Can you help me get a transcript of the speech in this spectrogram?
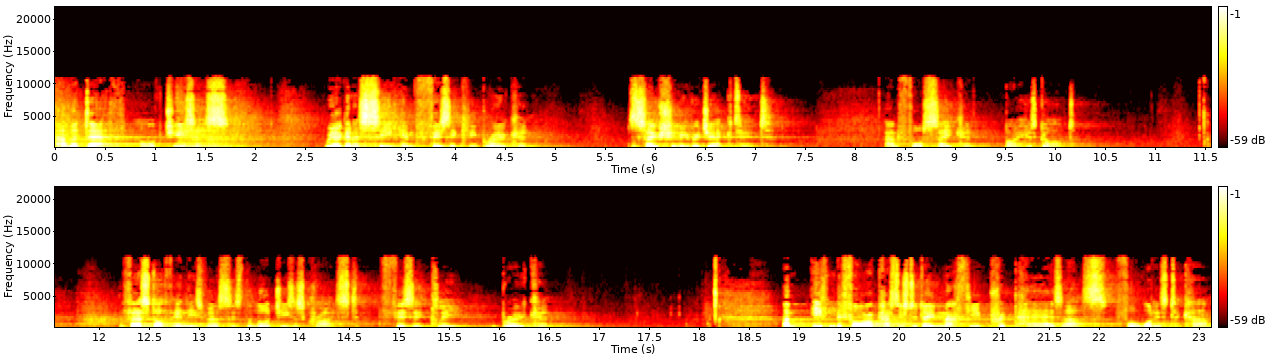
and the death of Jesus we are going to see him physically broken, socially rejected, and forsaken by his God. First off, in these verses, the Lord Jesus Christ physically broken. Um, even before our passage today, Matthew prepares us for what is to come.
